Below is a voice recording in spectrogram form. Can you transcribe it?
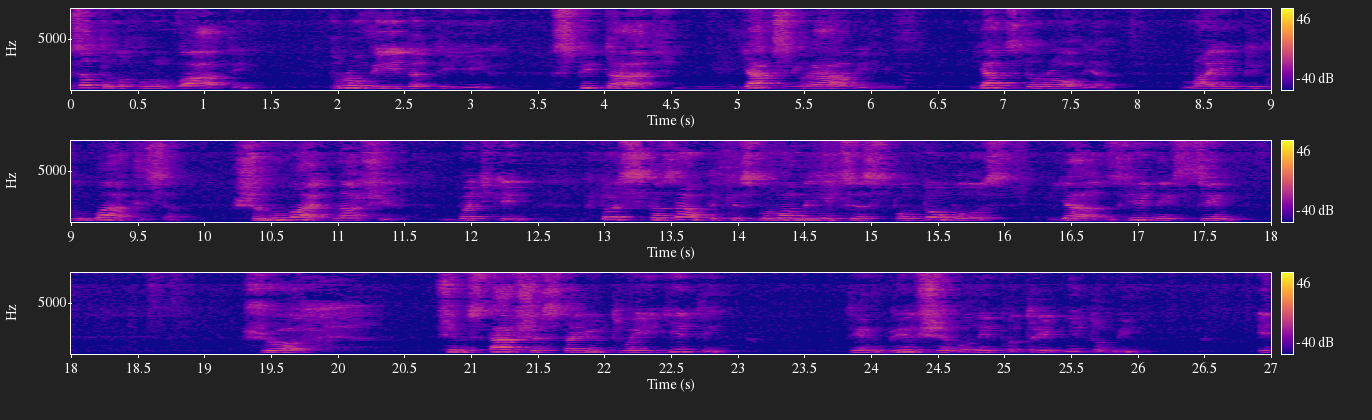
зателефонувати, провідати їх, спитати, як справи, як здоров'я. Маємо піклуватися, шанувати наших батьків. Хтось сказав такі слова, мені це сподобалось, я згідний з цим, що чим старше стають твої діти, тим більше вони потрібні тобі. І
